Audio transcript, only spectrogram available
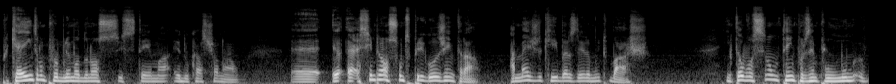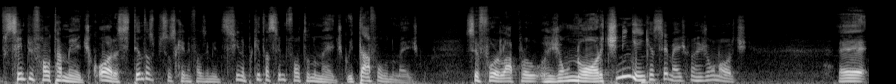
porque aí entra um problema do nosso sistema educacional. É, é- sempre um assunto perigoso de entrar. A média do QI brasileira é muito baixa. Então você não tem, por exemplo, um número. Sempre falta médico. Ora, se tantas pessoas querem fazer medicina, por que tá sempre faltando médico? E tá faltando médico. Se for lá pra região norte, ninguém quer ser médico na região norte. É,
